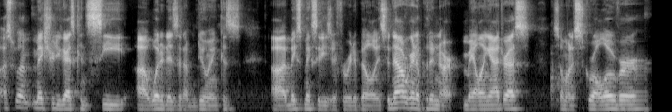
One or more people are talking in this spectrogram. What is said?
I, just want to make sure you guys can see uh, what it is that I'm doing because uh, it makes, makes it easier for readability. So now we're going to put in our mailing address. So I'm going to scroll over.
